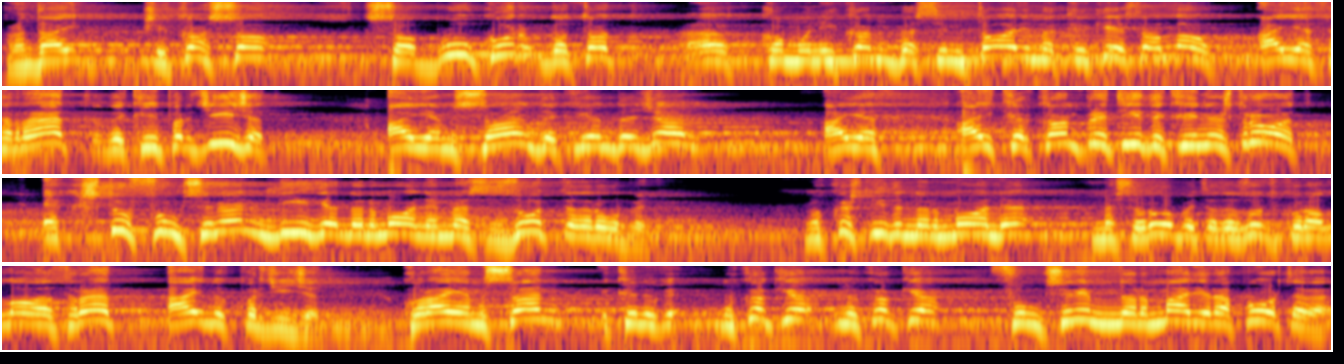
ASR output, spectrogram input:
Prandaj shiko sa sa bukur do thotë komunikon besimtari me kërkesën e Allahut. Ai e thrret dhe ky i përgjigjet. Ai e mëson dhe ky e ndëgjon. Ai ai kërkon prej tij dhe ky i nënshtrohet. E kështu funksionon lidhja normale mes Zotit dhe robit. Nuk është lidhje normale mes robit dhe Zotit kur Allahu e thrret, ai nuk përgjigjet. Kur ai e mëson, ky nuk nuk ka kjo, nuk ka kjo funksionim normal i raporteve.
